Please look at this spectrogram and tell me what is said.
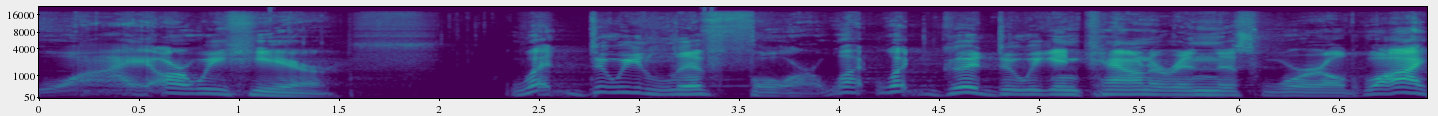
Why are we here? What do we live for? What, what good do we encounter in this world? Why,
